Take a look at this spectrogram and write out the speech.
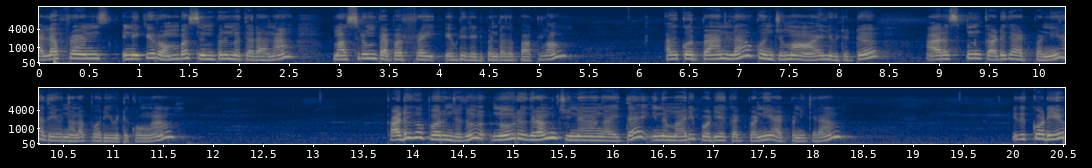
ஹலோ ஃப்ரெண்ட்ஸ் இன்றைக்கி ரொம்ப சிம்பிள் மெத்தடான மஷ்ரூம் பெப்பர் ஃப்ரை எப்படி ரெடி பண்ணுறது பார்க்கலாம். அதுக்கு ஒரு பேனில் கொஞ்சமாக ஆயில் விட்டுட்டு அரை ஸ்பூன் கடுகு ஆட் பண்ணி அதை நல்லா பொரிய விட்டுக்கோங்க. கடுகு பொரிஞ்சதும் நூறு கிராம் சின்ன வெங்காயத்தை இந்த மாதிரி பொடியை கட் பண்ணி ஆட் பண்ணிக்கிறேன். இது கூடயே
